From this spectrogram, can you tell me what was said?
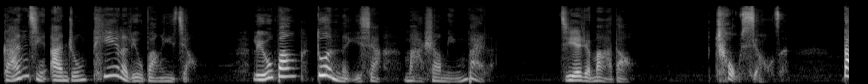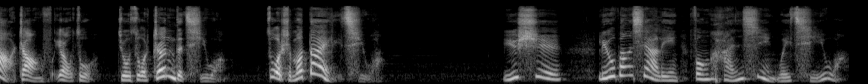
赶紧暗中踢了刘邦一脚。刘邦顿了一下，马上明白了，接着骂道：“臭小子，大丈夫要做就做真的齐王，做什么代理齐王？”于是，刘邦下令封韩信为齐王。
